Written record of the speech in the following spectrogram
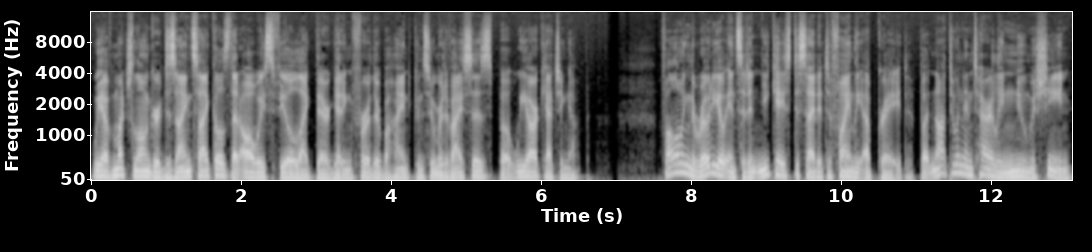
We have much longer design cycles that always feel like they're getting further behind consumer devices, but we are catching up. Following the rodeo incident, Nicaise decided to finally upgrade, but not to an entirely new machine,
